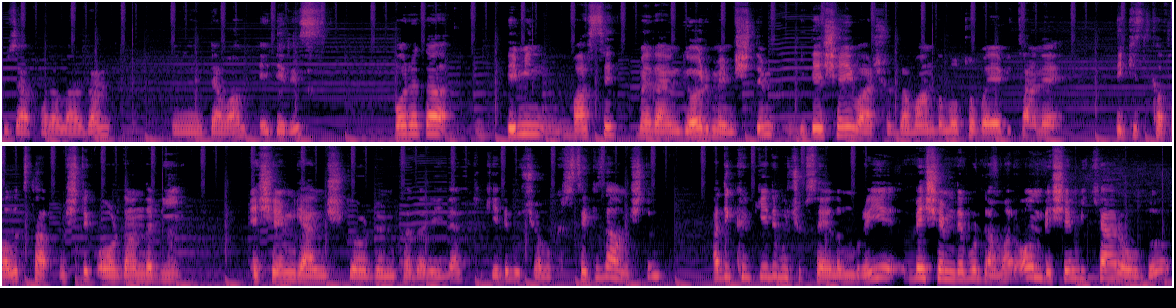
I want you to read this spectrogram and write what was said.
güzel paralardan e, devam ederiz. Bu arada demin bahsetmeden görmemiştim. Bir de şey var şurada. Vandal Otoba'ya bir tane 8 kafalık satmıştık. Oradan da bir 5'em gelmiş gördüğüm kadarıyla. 47.5'a mı? 48 almıştım. Hadi 47.5 sayalım burayı. 5'em de buradan var. 15'em bir kar oldu.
